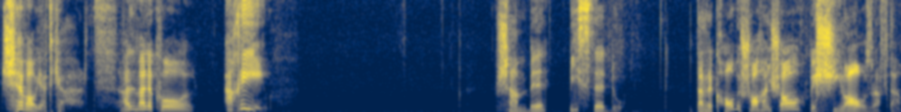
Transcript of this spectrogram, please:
چه باید کرد؟ الملک عقیم. شنبه 22 در رکاب شاهنشاه به شیراز رفتم.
